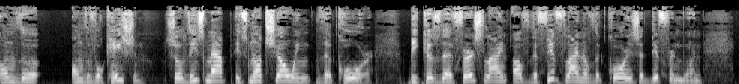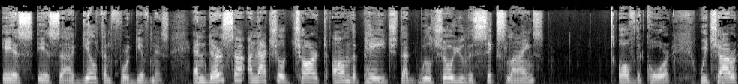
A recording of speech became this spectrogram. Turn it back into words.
on the on the vocation so this map is not showing the core because the first line of the fifth line of the core is a different one is is uh, guilt and forgiveness and there's a, an actual chart on the page that will show you the six lines of the core, which are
